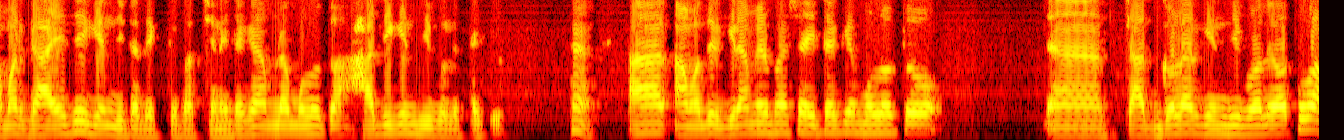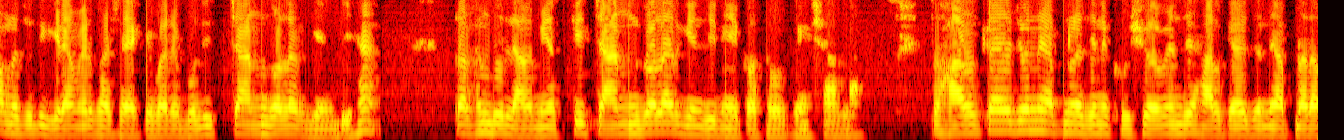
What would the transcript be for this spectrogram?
আমার গায়ে যে গেঞ্জিটা দেখতে পাচ্ছেন, এটাকে আমরা মূলত হাজি গেঞ্জি বলে থাকি। হ্যাঁ আর আমাদের গ্রামের ভাষা এটাকে মূলত চাঁদ গলার গেঞ্জি বলে, অথবা আমরা যদি গ্রামের ভাষায় একেবারে বলি, চান গলার গেঞ্জি। হ্যাঁ তো আলহামদুলিল্লাহ আমি আজকে চান গলার গেঞ্জি নিয়ে কথা বলব, ইনশাআল্লাহ। তো হালকা আয়োজনে আপনারা জেনে খুশি হবেন যে হালকা আয়োজনে আপনারা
